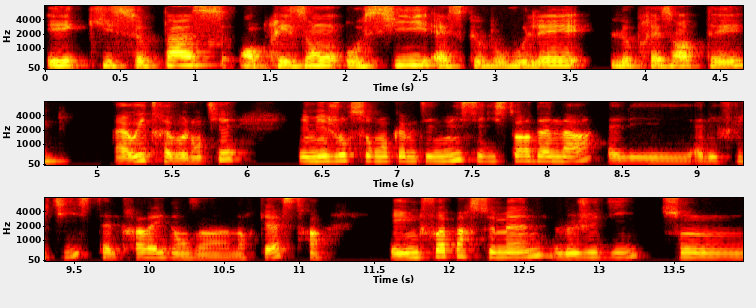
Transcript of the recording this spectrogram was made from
et qui se passe en prison aussi. Est-ce que vous voulez le présenter? Ah oui, très volontiers. Et mes jours seront comme tes nuits, c'est l'histoire d'Anna. Elle est, elle est flûtiste, elle travaille dans un orchestre et une fois par semaine, le jeudi, son,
